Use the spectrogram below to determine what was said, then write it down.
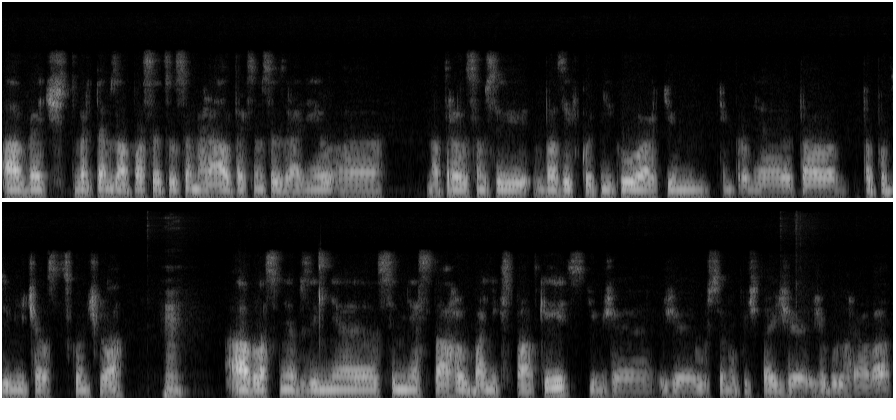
a ve čtvrtém zápase, co jsem hrál, tak jsem se zranil a natrhl jsem si vazy v kotníku a tím, tím pro mě ta, ta podzimní část skončila. Hmm. A vlastně v zimě si mě stáhl baník zpátky s tím, že, že už se mu počítají, že, že budu hrávat.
